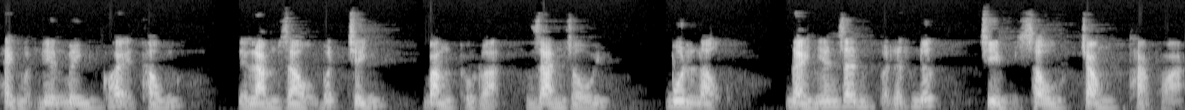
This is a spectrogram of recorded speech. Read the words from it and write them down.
thành một liên minh có hệ thống để làm giàu bất chính bằng thủ đoạn gian dối, buôn lậu, đẩy nhân dân và đất nước chìm sâu trong thảm họa.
